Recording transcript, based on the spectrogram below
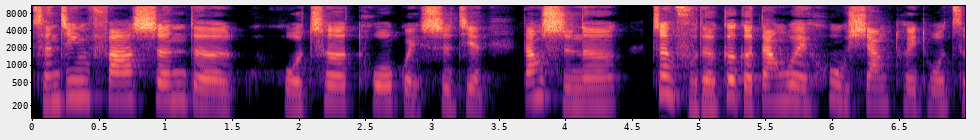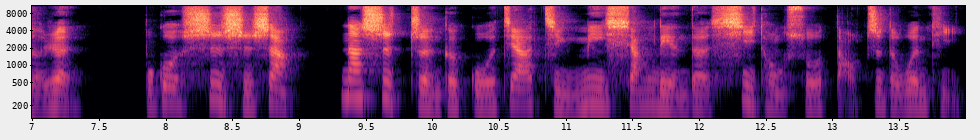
曾经发生的火车脱轨事件，当时呢，政府的各个单位互相推脱责任。不过，事实上，那是整个国家紧密相连的系统所导致的问题。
